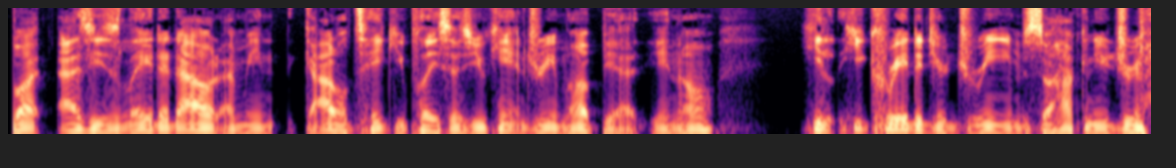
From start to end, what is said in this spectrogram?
but as he's laid it out I mean God will take you places you can't dream up yet you know he he created your dreams so how can you dream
